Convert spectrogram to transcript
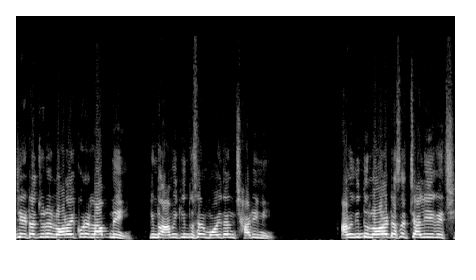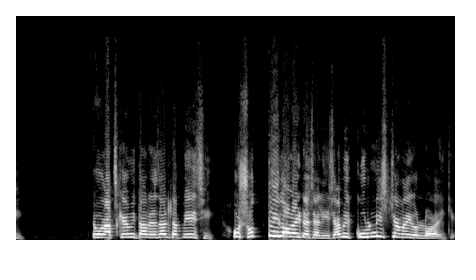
যে এটার জন্য লড়াই করে লাভ নেই, কিন্তু আমি কিন্তু, স্যার, ময়দান ছাড়িনি। আমি কিন্তু লড়াইটা, স্যার, চালিয়ে গেছি। এবং আজকে আমি তার রেজাল্টটা পেয়েছি। ও সত্যিই লড়াইটা চালিয়েছে। আমি কুর্নিশ জানাই ওর লড়াইকে।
